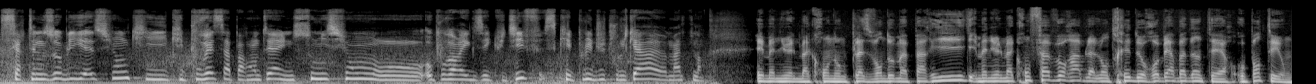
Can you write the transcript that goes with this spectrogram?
certaines obligations qui, qui pouvaient s'apparenter à une soumission au, au pouvoir exécutif, ce qui est plus du tout le cas maintenant. Emmanuel Macron, donc place Vendôme à Paris. Emmanuel Macron favorable à l'entrée de Robert Badinter au Panthéon.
